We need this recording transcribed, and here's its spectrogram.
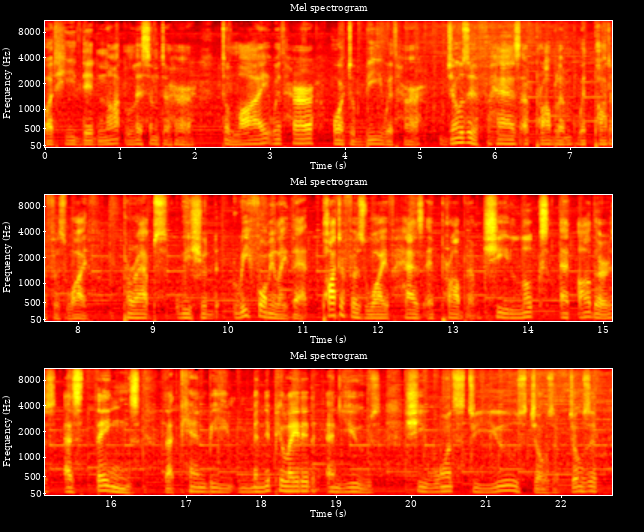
but he did not listen to her, to lie with her or to be with her. Joseph has a problem with Potiphar's wife. Perhaps we should reformulate that. Potiphar's wife has a problem. She looks at others as things that can be manipulated and used. She wants to use Joseph. Joseph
